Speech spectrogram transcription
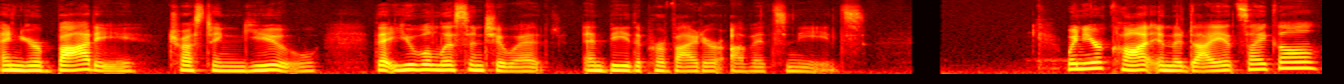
and your body trusting you that you will listen to it and be the provider of its needs. When you're caught in the diet cycle,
